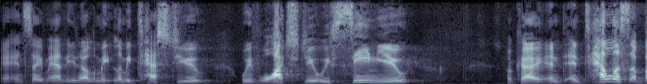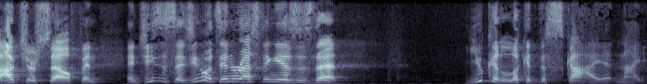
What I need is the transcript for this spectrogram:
and say, man, you know, let me, let me test you. We've watched you, we've seen you, okay? And, and tell us about yourself. And, and Jesus says, you know what's interesting is, is that you can look at the sky at night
